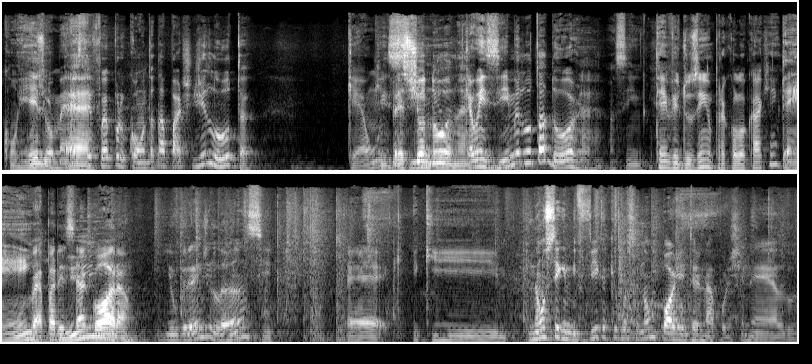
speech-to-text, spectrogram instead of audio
Com com o ele. seu mestre é. foi por conta da parte de luta. Que é um Que impressionou, exímio- né? Que é um exímio lutador. É. Assim. Tem videozinho pra colocar aqui? Tem. Vai aparecer Ih. agora. E o grande lance é que- que não significa que você não pode treinar por chinelo,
